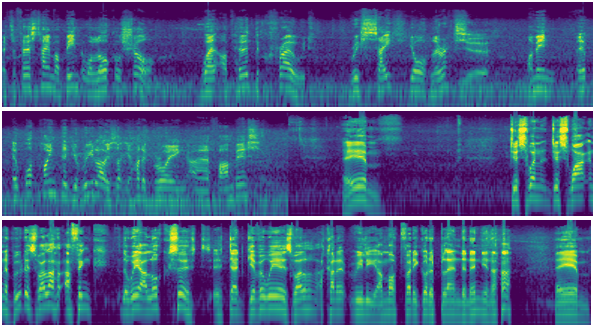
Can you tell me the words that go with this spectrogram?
It's the first time I've been to a local show where I've heard the crowd recite your lyrics. Yeah. I mean, at, at what point did you realise that you had a growing uh, fan base? Um, just when just walking about as well. I, I think the way I look's a, a dead giveaway as well. I can't really. I'm not very good at blending in, you know. um,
